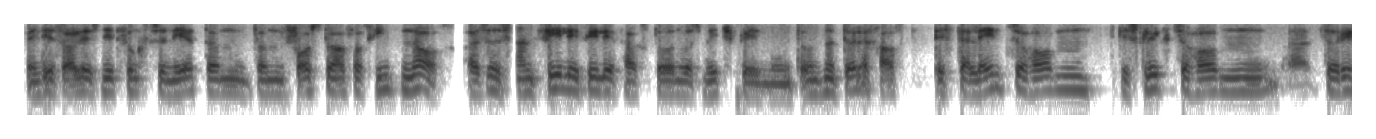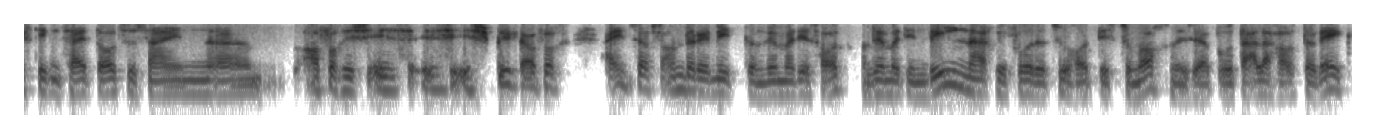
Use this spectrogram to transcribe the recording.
Wenn das alles nicht funktioniert, dann, dann fährst du einfach hinten nach. Also es sind viele, viele Faktoren, was mitspielen und, und natürlich auch das Talent zu haben, das Glück zu haben, äh, zur richtigen Zeit da zu sein. Äh, einfach, es, es, es, es spielt einfach eins aufs andere mit. Und wenn man das hat und wenn man den Willen nach wie vor dazu hat, das zu machen, ist ja ein brutaler harter Weg,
